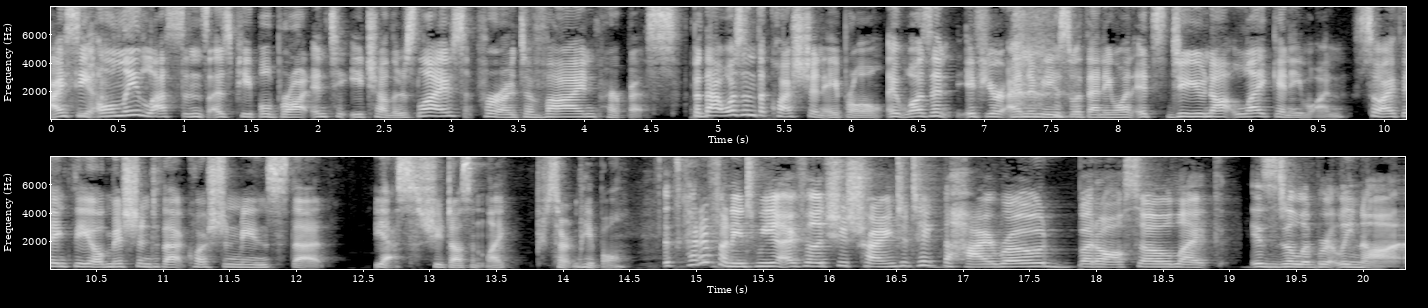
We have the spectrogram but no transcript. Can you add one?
I see Yeah. only lessons as people brought into each other's lives for a divine purpose. But that wasn't the question, April. It wasn't if you're enemies with anyone, it's do you not like anyone? So I think the omission to that question means that yes, she doesn't like certain people. It's kind of funny to me. I feel like she's trying to take the high road, but also like is deliberately not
